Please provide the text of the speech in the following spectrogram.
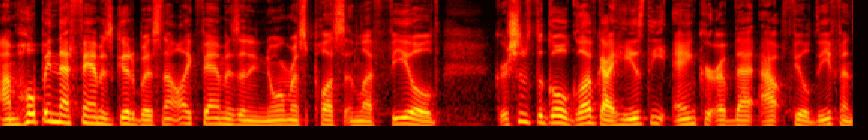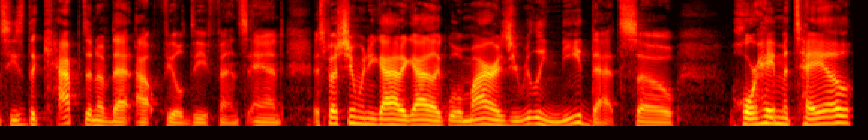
I'm hoping that Pham is good, but it's not like Pham is an enormous plus in left field. Grisham's the gold glove guy. He is the anchor of that outfield defense. He's the captain of that outfield defense. And especially when you got a guy like Wil Myers, you really need that. So Jorge Mateo,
